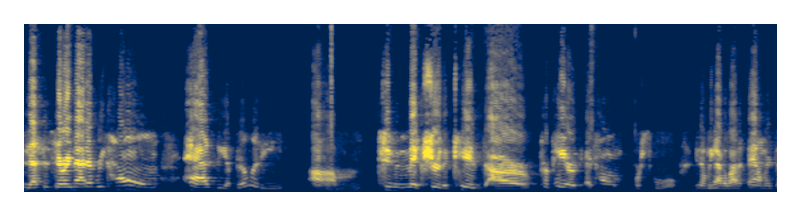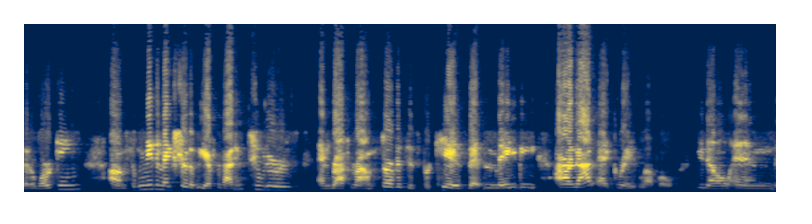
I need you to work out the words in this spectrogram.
necessary, not every home has the ability um, to make sure the kids are prepared at home for school. You know, we have a lot of families that are working, um, so we need to make sure that we are providing tutors and wraparound services for kids that maybe are not at grade level. You know, and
